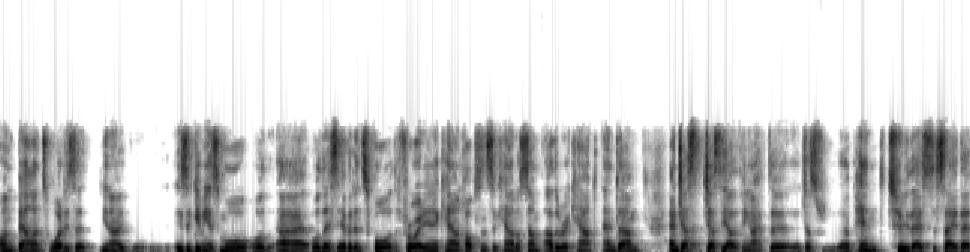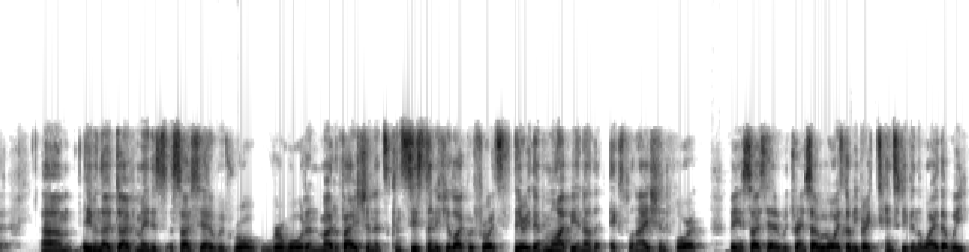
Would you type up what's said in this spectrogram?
on balance, what is it? You know, is it giving us more or uh, or less evidence for the Freudian account, Hobson's account, or some other account? And um, and just just the other thing I have to just append to that is to say that um, even though dopamine is associated with raw, reward and motivation, it's consistent, if you like, with Freud's theory. There might be another explanation for it being associated with dreams. So we've always got to be very tentative in the way that we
